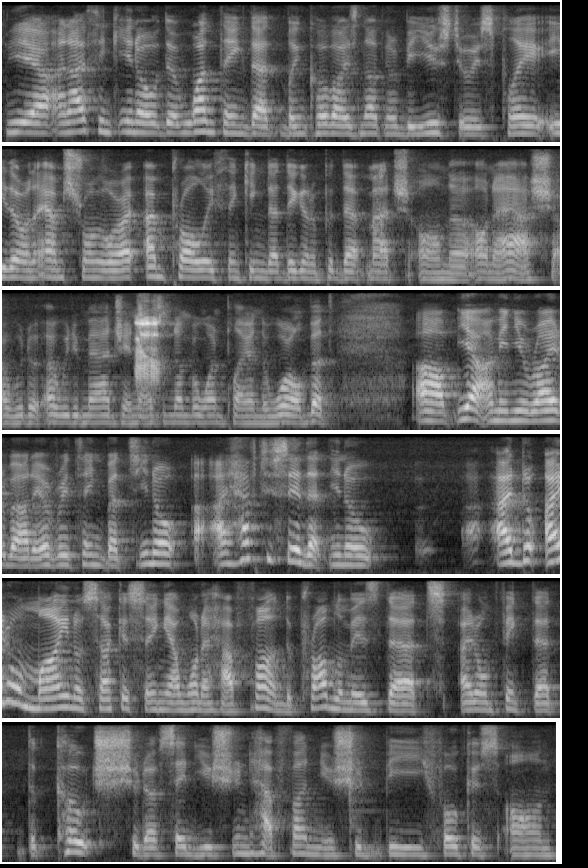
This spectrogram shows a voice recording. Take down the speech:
Yeah, and I think you know the one thing that Blinkova is not going to be used to is play either on Armstrong or I, am probably thinking that they're going to put that match on uh, on Ash. I would I would imagine as the number one player in the world, but. Uh, yeah, I mean you're right about everything, but you know I have to say that you know I don't I don't mind Osaka saying I want to have fun. The problem is that I don't think that the coach should have said you shouldn't have fun. You should be focused on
